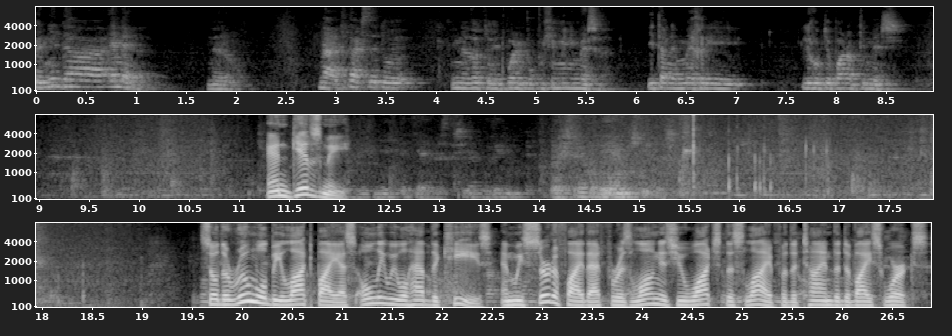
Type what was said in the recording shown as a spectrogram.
250 ml νερό. Να, κοιτάξτε, το, είναι εδώ το υπόλοιπο που έχει μείνει μέσα. Ήταν μέχρι λίγο πιο πάνω από τη μέση. and gives me. So the room will be locked by us, only we will have the keys, and we certify that for as long as you watch this live for the time the device works.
